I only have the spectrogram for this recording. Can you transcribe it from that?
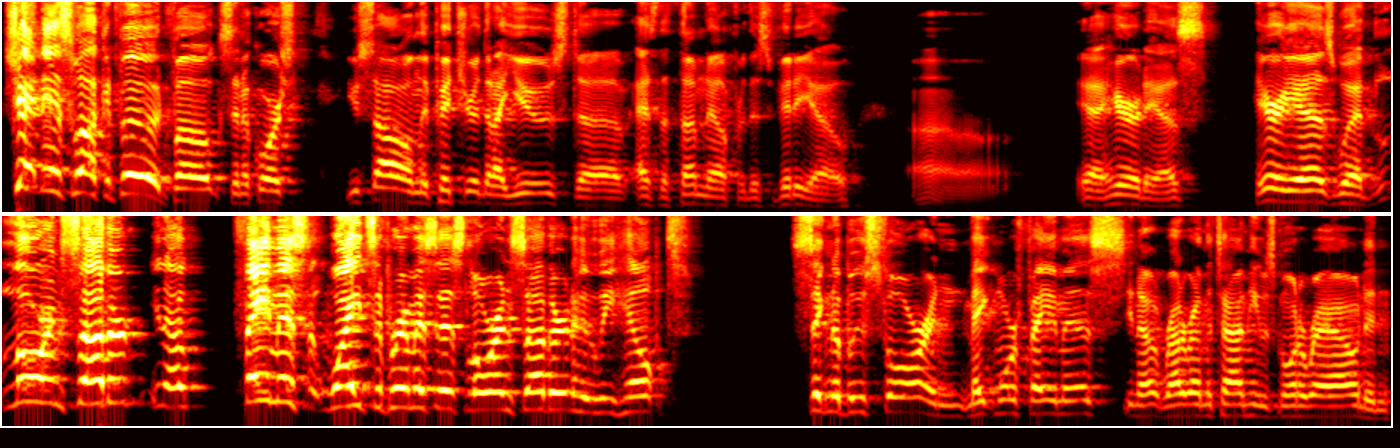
shit in his fucking food, folks. And of course, you saw on the picture that I used uh, as the thumbnail for this video. Uh, yeah, here it is. Here he is with Lauren Southern, you know, famous white supremacist Lauren Southern, who he helped signal boost for and make more famous, you know, right around the time he was going around and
